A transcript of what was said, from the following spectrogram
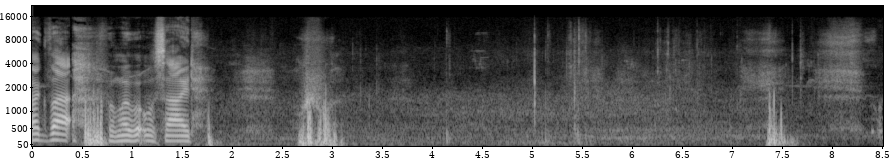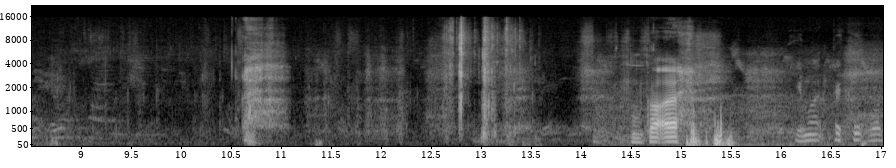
Drag that from over to the side. We've got a You might pick up what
